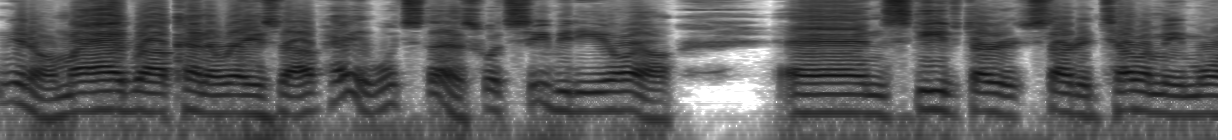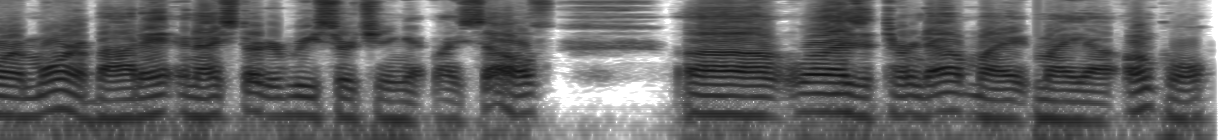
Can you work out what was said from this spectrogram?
you know, my eyebrow kind of raised up. Hey, what's this? What's CBD oil? And Steve started, started telling me more and more about it, and I started researching it myself. Uh, well, as it turned out, my, my uh, uncle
